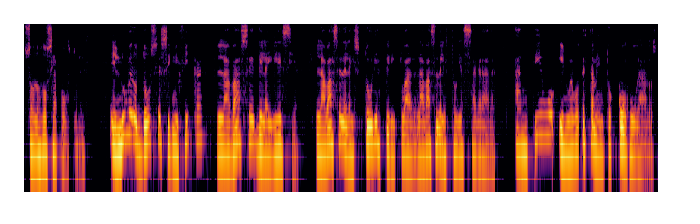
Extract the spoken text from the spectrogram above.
son los doce apóstoles. El número 12 significa la base de la iglesia, la base de la historia espiritual, la base de la historia sagrada, Antiguo y Nuevo Testamento conjugados.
